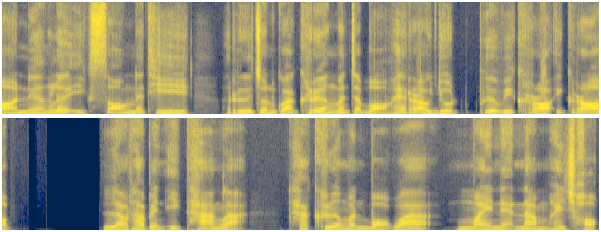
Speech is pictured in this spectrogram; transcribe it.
ต่อเนื่องเลยอีก 2 นาที หรือจนกว่าเครื่องมันจะบอกให้เราหยุดเพื่อวิเคราะห์อีกรอบ แล้วถ้าเป็นอีกทางล่ะ ถ้าเครื่องมันบอกว่าไม่แนะนำให้ช็อก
